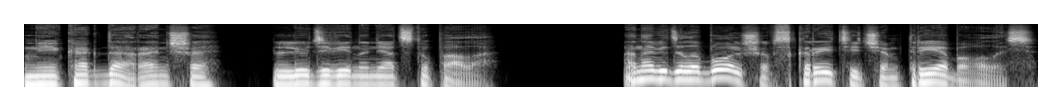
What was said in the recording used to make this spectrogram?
Никогда раньше Людивина не отступала. Она видела больше вскрытий, чем требовалось,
